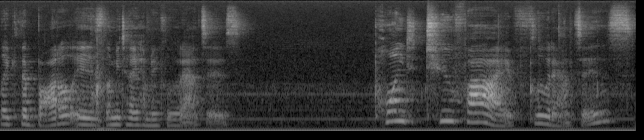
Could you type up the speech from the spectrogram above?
like the bottle is, let me tell you how many fluid ounces. 0.25 fluid ounces.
